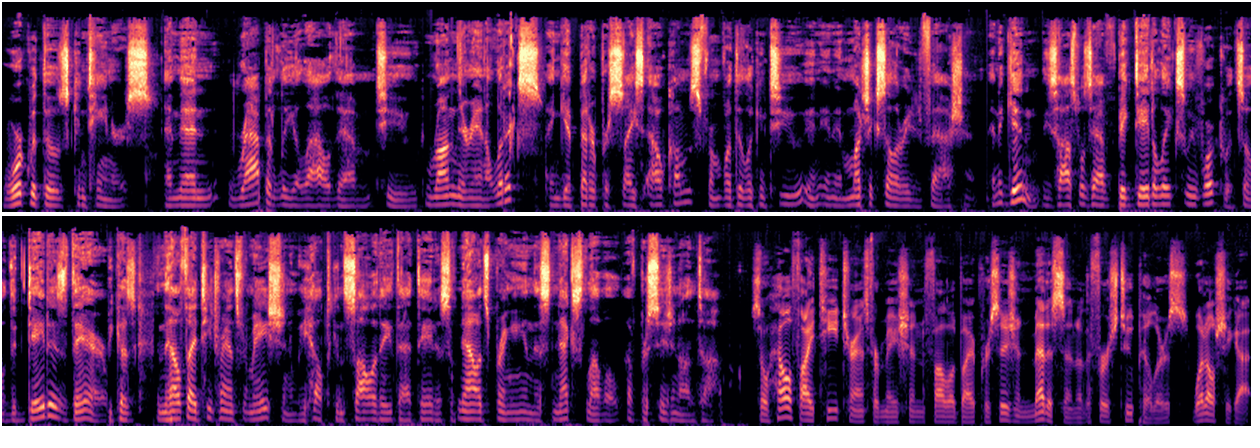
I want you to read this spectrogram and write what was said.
work with those containers and then rapidly allow them to run their analytics and get better precise outcomes from what they're looking to in, in a much accelerated fashion. And again, these hospitals have big data lakes we've worked with. So the data is there because in the health IT transformation, we helped consolidate that data. So now it's bringing in this next level of precision on top. So health IT transformation followed by precision medicine are the first two pillars. What else you got?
